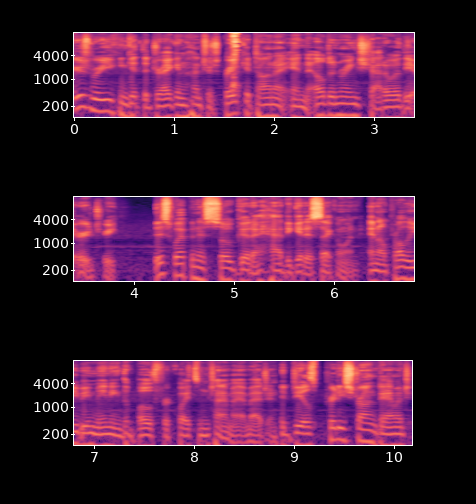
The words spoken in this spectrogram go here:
Here's where you can get the Dragon Hunter's Great Katana in Elden Ring Shadow of the Erdtree. This weapon is so good I had to get a second one, and I'll probably be maining them both for quite some time I imagine. It deals pretty strong damage,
